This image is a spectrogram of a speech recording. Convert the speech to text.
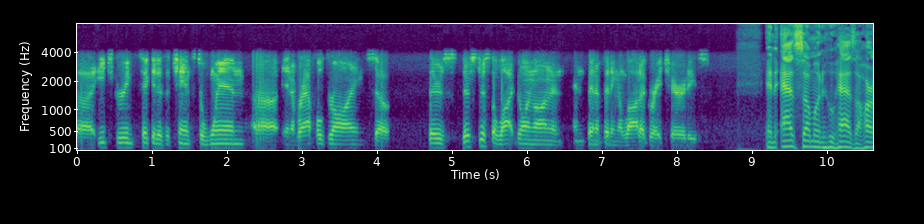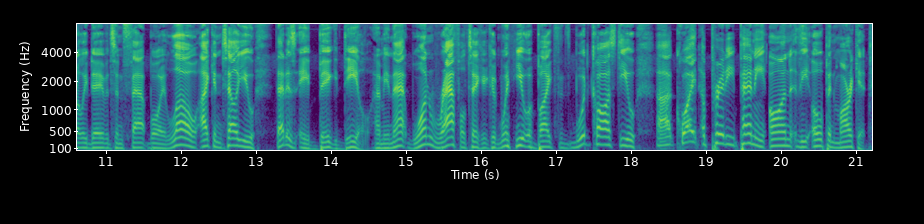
Uh, each drink ticket is a chance to win uh, in a raffle drawing. So there's there's just a lot going on and, and benefiting a lot of great charities. And as someone who has a Harley Davidson Fat Boy Low, I can tell you that is a big deal. I mean, that one raffle ticket could win you a bike that would cost you uh, quite a pretty penny on the open market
